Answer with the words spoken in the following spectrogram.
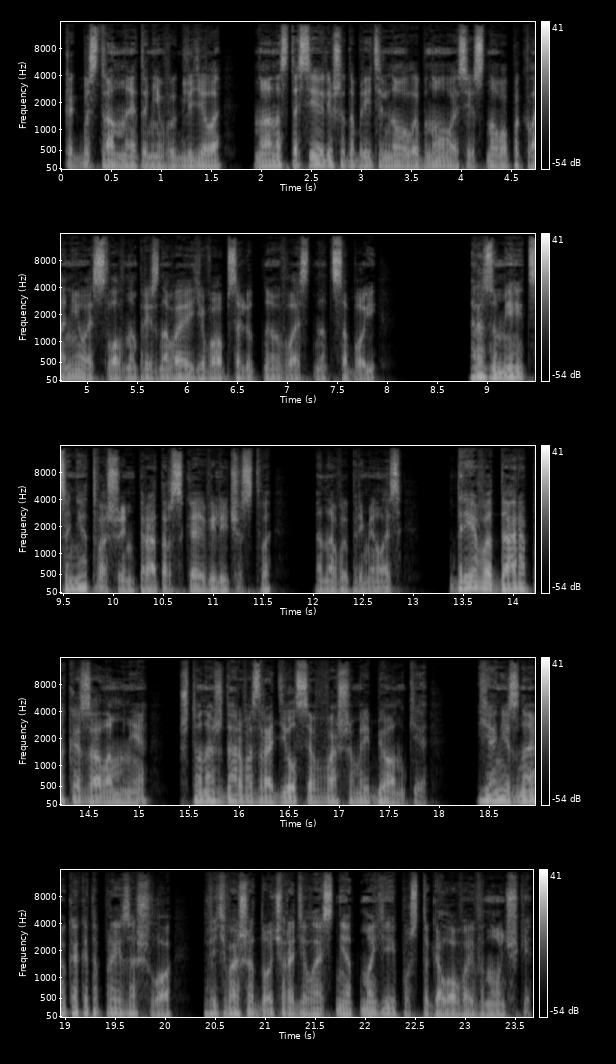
Как бы странно это ни выглядело, но Анастасия лишь одобрительно улыбнулась и снова поклонилась, словно признавая его абсолютную власть над собой. «Разумеется, нет, ваше императорское величество», — она выпрямилась. «Древо дара показало мне, что наш дар возродился в вашем ребенке. Я не знаю, как это произошло, ведь ваша дочь родилась не от моей пустоголовой внучки».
